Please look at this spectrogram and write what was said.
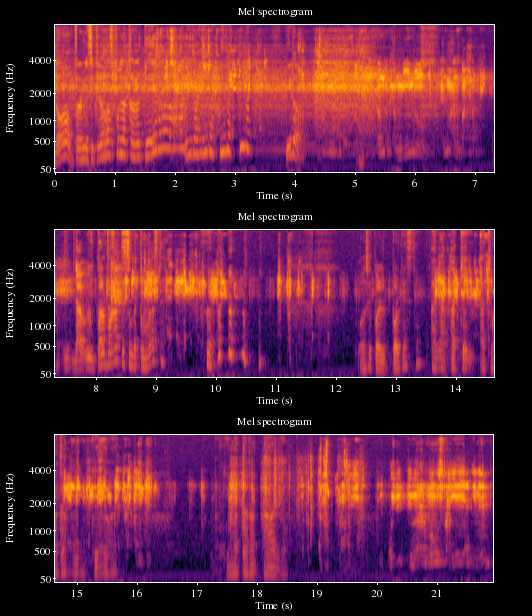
no, pero ni siquiera vas por la carretera. Mira, mira, mira, mira. Mira. Dando camino. Es más, bájate. Ya, ¿Cuál bájate si me tumbaste? ir por el Porkenstein. Ah, ya, aquí, hay- aquí mataron a alguien. Cuidado, eh. Aquí mataron a alguien. Voy a activar al monstruo. Ahí hay alguien, ¿eh?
